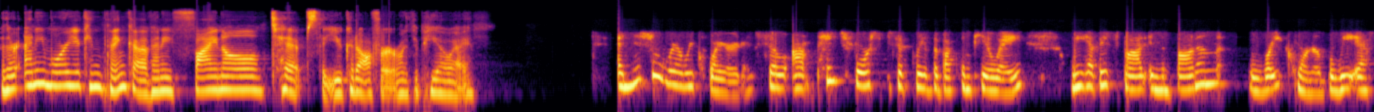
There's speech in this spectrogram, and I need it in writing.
Are there any more you can think of? Any final tips that you could offer with the POA? Initial where required. So, um, page four specifically of the Buckland POA, we have a spot in the bottom right corner, but we ask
